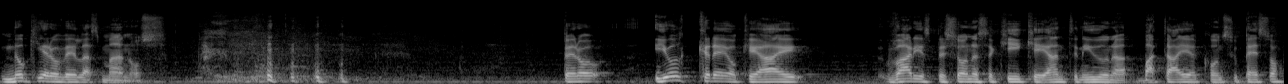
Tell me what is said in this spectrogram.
No quiero ver las manos. Pero yo creo que hay varias personas aquí que han tenido una batalla con su peso,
